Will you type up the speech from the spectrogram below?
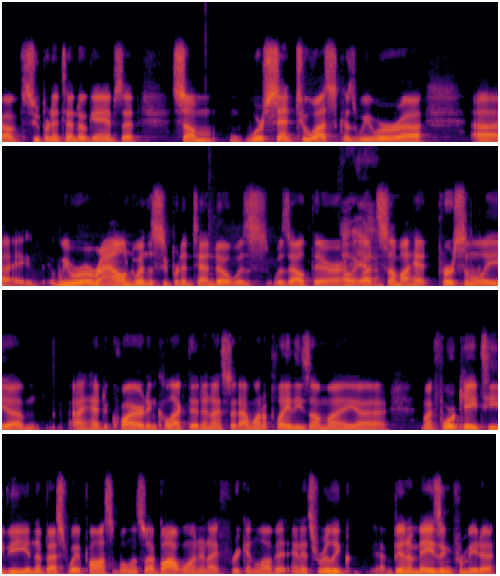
of Super Nintendo games that some were sent to us because we were. Uh, uh, we were around when the Super Nintendo was was out there, Oh, yeah. but some I had personally um, I had acquired and collected, and I said I want to play these on my uh, my 4K TV in the best way possible, and so I bought one, and I freaking love it, and it's really been amazing for me to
